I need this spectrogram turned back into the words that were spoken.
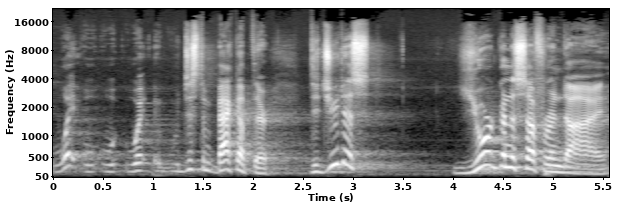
wait, wait, just to back up there. Did you just, you're going to suffer and die,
